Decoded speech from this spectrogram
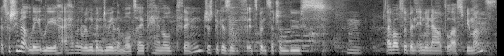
especially not lately. I haven't really been doing the multi-paneled thing just because of it's been such a loose. Mm. I've also been in and out the last few months,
